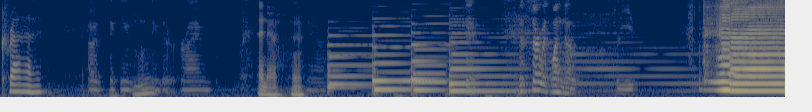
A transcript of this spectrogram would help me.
cry. I was thinking of mm-hmm. something that rhymed. I know. yeah. Yeah. Okay. Let's start with one note, please.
